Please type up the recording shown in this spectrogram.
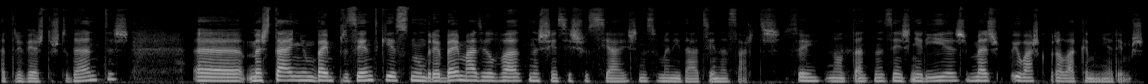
através dos estudantes. Uh, mas tenho bem presente que esse número é bem mais elevado nas ciências sociais, nas humanidades e nas artes. Sim. Não tanto nas engenharias, mas eu acho que para lá caminharemos.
